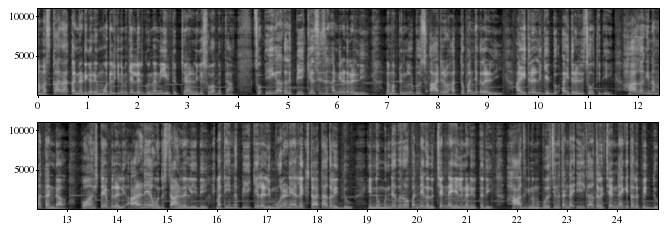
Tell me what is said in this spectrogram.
ನಮಸ್ಕಾರ ಕನ್ನಡಿಗರೇ, ಮೊದಲಿಗೆ ನಿಮಗೆಲ್ಲರಿಗೂ ನನ್ನ ಯೂಟ್ಯೂಬ್ ಚಾನಲ್ಗೆ ಸ್ವಾಗತ. ಸೊ ಈಗಾಗಲೇ ಪಿ ಕೆ ಎಲ್ ಸೀಸನ್ ಹನ್ನೆರಡರಲ್ಲಿ ನಮ್ಮ ಬೆಂಗಳೂರು ಬುಲ್ಸ್ ಆಡಿರುವ ಹತ್ತು ಪಂದ್ಯಗಳಲ್ಲಿ ಐದರಲ್ಲಿ ಗೆದ್ದು ಐದರಲ್ಲಿ ಸೋತಿದೆ. ಹಾಗಾಗಿ ನಮ್ಮ ತಂಡ ಪಾಯಿಂಟ್ಸ್ ಟೇಬಲಲ್ಲಿ ಆರನೆಯ ಒಂದು ಸ್ಥಾನದಲ್ಲಿ ಇದೆ. ಮತ್ತೆ ಇನ್ನು ಪಿ ಕೆ ನಲ್ಲಿ ಮೂರನೆಯ ಲೆಗ್ ಸ್ಟಾರ್ಟ್ ಆಗಲಿದ್ದು, ಇನ್ನು ಮುಂದೆ ಬರುವ ಪಂದ್ಯಗಳು ಚೆನ್ನೈಯಲ್ಲಿ ನಡೆಯುತ್ತದೆ. ಹಾಗಾಗಿ ನಮ್ಮ ಬುಲ್ಸಿನ ತಂಡ ಈಗಾಗಲೇ ಚೆನ್ನೈಗೆ ತಲುಪಿದ್ದು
